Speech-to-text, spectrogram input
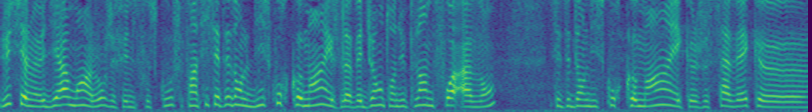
Juste si elle m'avait dit ah moi un jour j'ai fait une fausse couche. Enfin si c'était dans le discours commun et je l'avais déjà entendu plein de fois avant, c'était dans le discours commun et que je savais que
